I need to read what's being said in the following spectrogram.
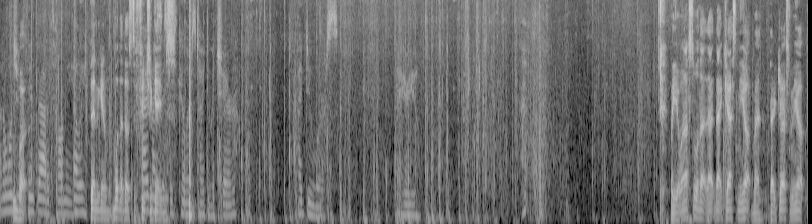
I don't want you But- to think bad of Tommy. Ellie, Then again, what that does to if I had future my games. sister's killers tied to a chair, I'd do worse. I hear you. But yeah, when I saw that, that that gassed me up, man. That gassed me up.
